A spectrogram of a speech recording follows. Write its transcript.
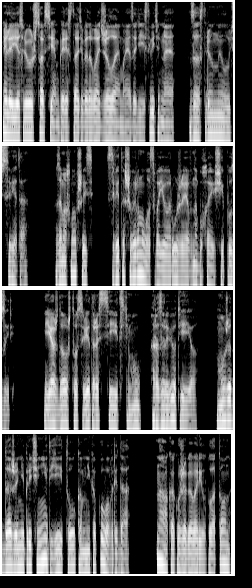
Или, если уж совсем перестать выдавать желаемое за действительное, заостренный луч света. Замахнувшись, Света швырнула свое оружие в набухающий пузырь. Я ждал, что свет рассеет тьму, разорвет ее, может, даже не причинит ей толком никакого вреда. Но, как уже говорил Платон,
